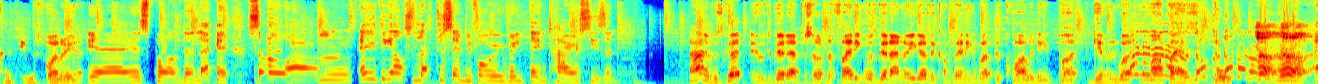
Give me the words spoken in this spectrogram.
I didn't see the spoiler yet. Yeah, it spoiled it. Okay, so um, anything else left to say before we rate the entire season? Ah, it was good. It was a good episode. The fighting was good. I know you guys are complaining about the quality, but given what No, no, no, Mappa no, has no, no, done, no, no, no, No, no, no, no. no. I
